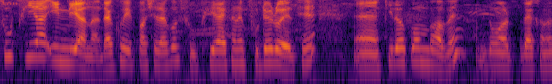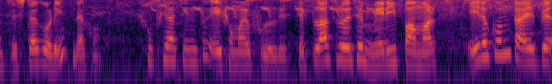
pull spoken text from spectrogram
সুফিয়া ইন্ডিয়ানা। দেখো এক পাশে দেখো, সুফিয়া এখানে ফুটে রয়েছে। কিরকমভাবে? আমি তোমার দেখানোর চেষ্টা করি। দেখো, সুফিয়া কিন্তু এই সময় ফুল দিচ্ছে। প্লাস রয়েছে মেরি পামার। এইরকম টাইপের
